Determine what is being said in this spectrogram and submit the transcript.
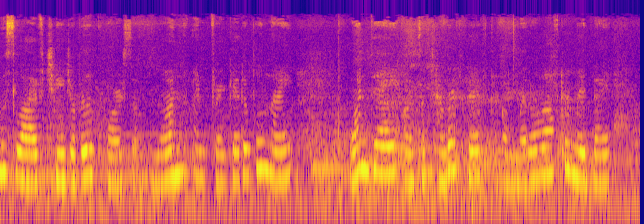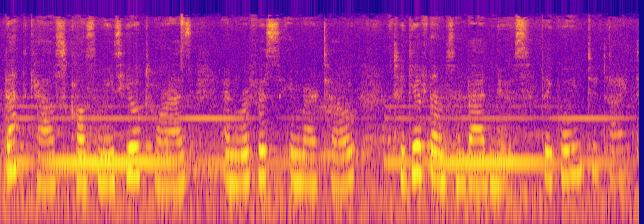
whose lives change over the course of one unforgettable night. One day on September 5th, a little after midnight, Death calls Mateo Torres and Rufus Emeterio to give them some bad news. They're going to die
